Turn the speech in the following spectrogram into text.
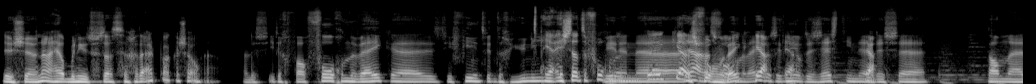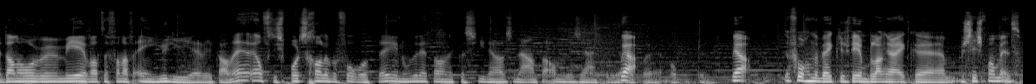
Dus uh, nou, heel benieuwd of dat gaat uitpakken zo. Ja. Dus in ieder geval volgende week, uh, dus die 24 juni. Ja, is dat de volgende een, uh, week? Ja, dat is volgende, volgende week. week. Ja, we zitten ja. nu op de 16e, Ja. dus uh, dan, dan horen we meer wat er vanaf 1 juli weer kan. Hè? Of die sportscholen bijvoorbeeld. Hè? Je noemde net al, de casino's en een aantal andere zaken die Ja. open kunnen. Ja, de volgende week dus weer een belangrijk beslismoment.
